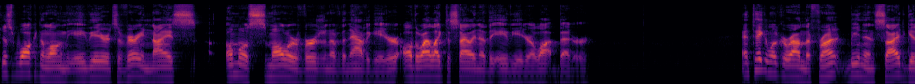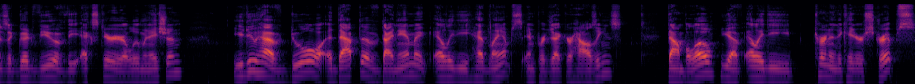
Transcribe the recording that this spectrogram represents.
just walking along the Aviator, it's a very nice, almost smaller version of the Navigator, although I like the styling of the Aviator a lot better. And taking a look around the front, being inside gives a good view of the exterior illumination. You do have dual adaptive dynamic LED headlamps and projector housings. Down below, you have LED turn indicator strips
